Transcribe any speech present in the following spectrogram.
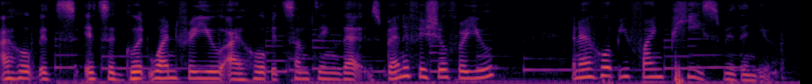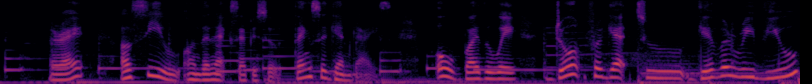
I hope it's it's a good one for you. I hope it's something that is beneficial for you. And I hope you find peace within you. All right? I'll see you on the next episode. Thanks again, guys. Oh, by the way, don't forget to give a review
